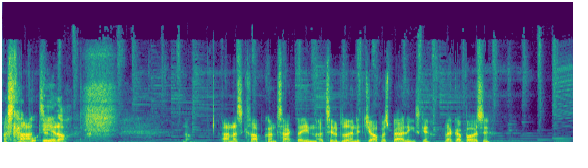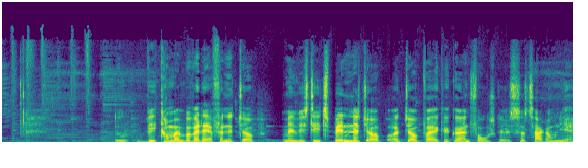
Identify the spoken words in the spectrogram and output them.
Og. Carboetter. Anders Krab kontakter hende og tilbyder hende et job hos Berlingske. Hvad gør Bosse? Vi kommer an på, hvad det er for et job. Men hvis det er et spændende job, og et job, hvor jeg kan gøre en forskel, så takker hun ja.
